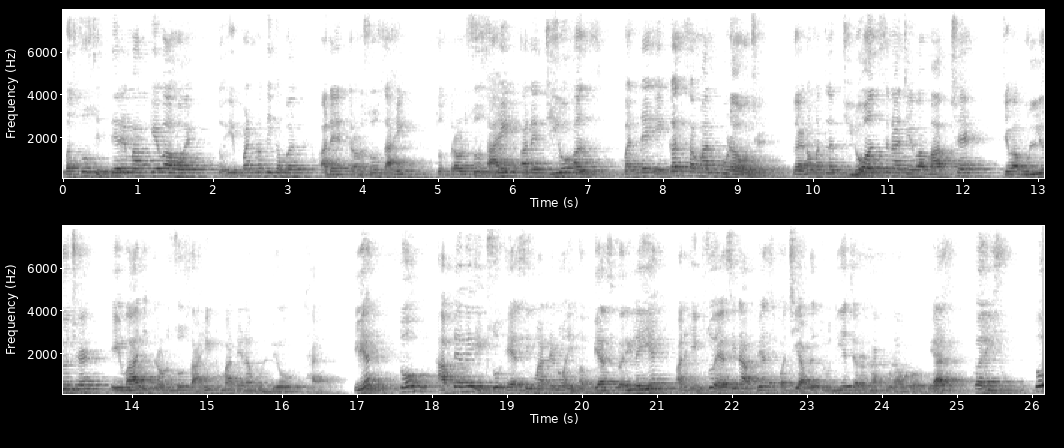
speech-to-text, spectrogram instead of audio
270 એ માપ કેવા હોય તો એ પણ નથી ખબર. અને 360 તો 360 અને 0 અંશ બંને એક જ સમાન ખૂણાઓ છે. તો એનો મતલબ 0 અંશના જેવા માપ છે, જેવા મૂલ્યો છે, એવા જ 360 માટેના મૂલ્યો થાય. ક્લિયર તો આપણે હવે 180 માટેનો એક અભ્યાસ કરી લઈએ અને 180 ના અભ્યાસ પછી આપણે તૃતીય ચરણના ખૂણાઓનો અભ્યાસ કરીશું. તો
